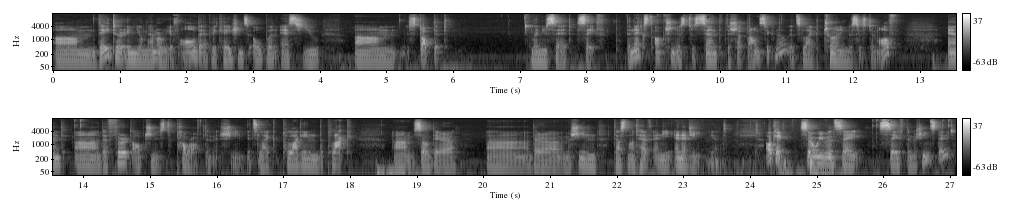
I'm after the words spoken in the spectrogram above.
um, data in your memory of all the applications open as you um, stopped it when you said save. The next option is to send the shutdown signal. It's like turning the system off. And uh, the third option is to power off the machine. It's like plugging the plug. Um, so their, uh, their machine does not have any energy yet. Okay, so we will say save the machine state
